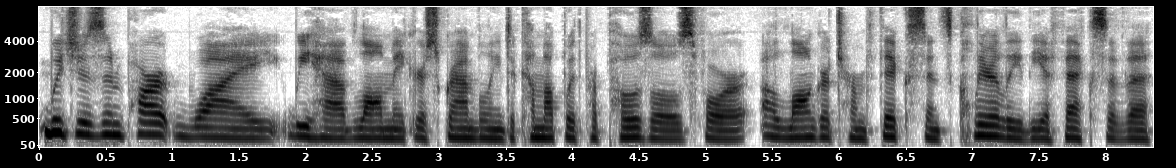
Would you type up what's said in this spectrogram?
Which is in part why we have lawmakers scrambling to come up with proposals for a longer term fix, since clearly the effects of the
